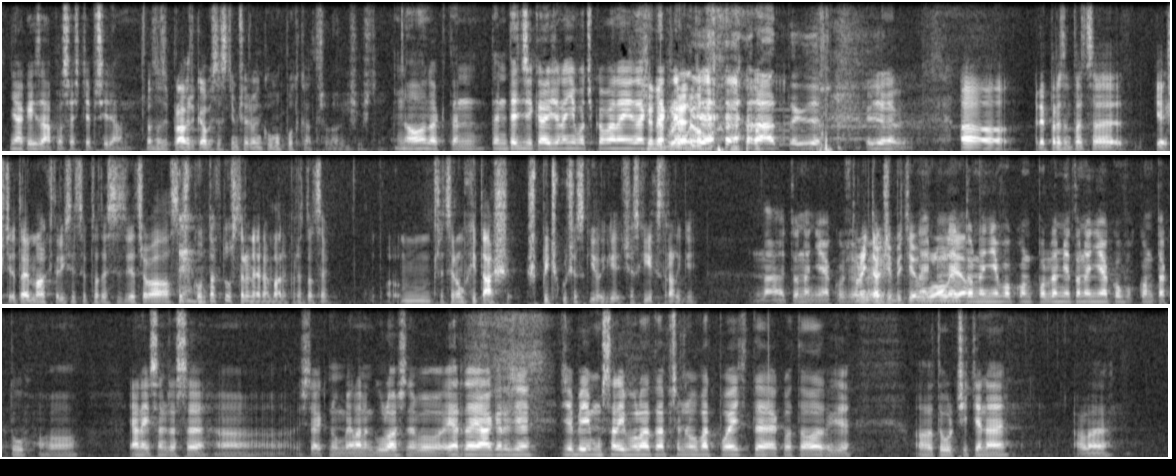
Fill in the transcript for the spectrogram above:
nějaký zápas ještě přidám. Já jsem si právě říkal, aby se s tím Červenkou mohl potkat třeba, víš ještě. No, tak ten, ten teď říkají, že není očkovaný, tak, Že tak nebude, nemůže hrát, takže, takže nevím. Uh, reprezentace je ještě téma, který si chci ptat, jestli je třeba jsi v kontaktu s trenérama reprezentace. Um, přece jenom chytáš špičku České ligy, České extraligy. Ne, to není jako, že To není tak, že by tě ne, volali Ne, a- to není o, kon- podle mě to není jako o kontaktu. O, já nejsem zase, uh, když řeknu, Milan Gulaš nebo Jarda Jager, že, že by jim museli volat a přemlouvat, pojeďte, jako to, takže uh, to určitě ne. Ale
